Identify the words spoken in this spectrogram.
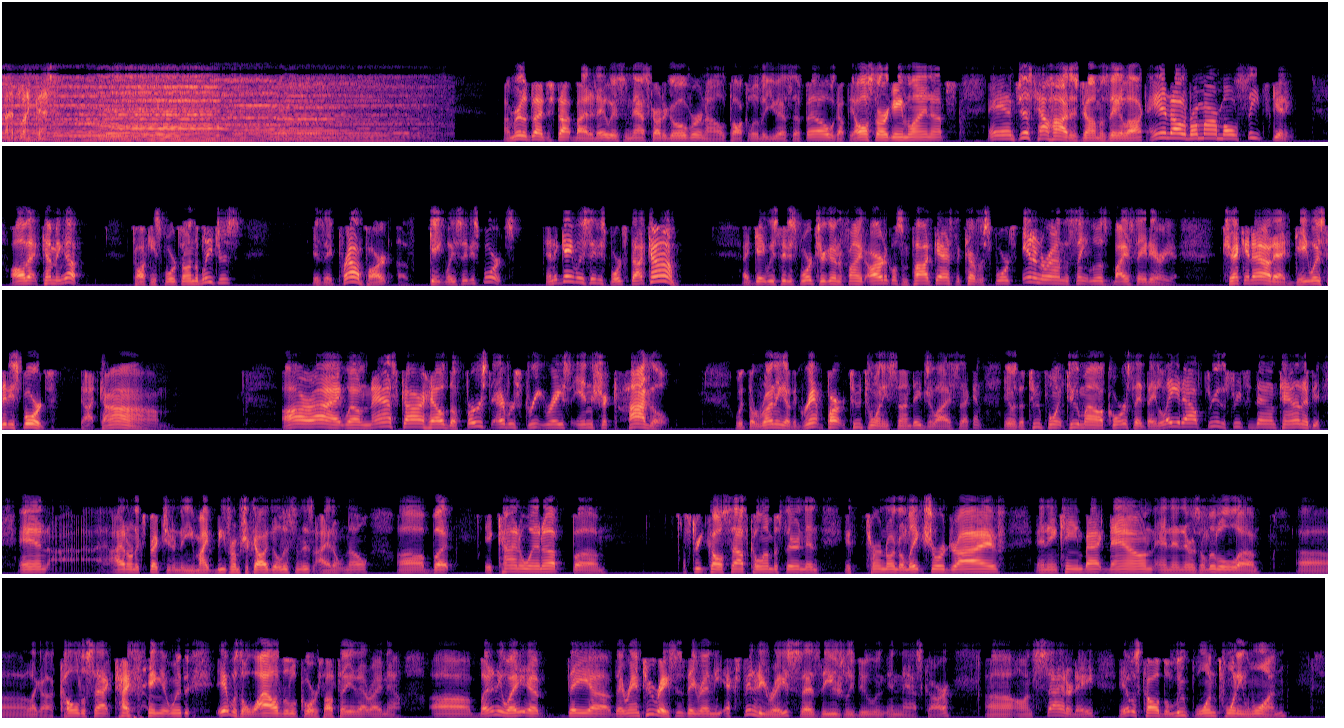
I'd like that. I'm really glad you stopped by today. We have some NASCAR to go over, and I'll talk a little bit USFL. We got the All Star Game lineups, and just how hot is John Mozeliak and Oliver Marmol's seats getting. All that coming up. Talking Sports on the Bleachers is a proud part of Gateway City Sports and at GatewayCitySports.com. At Gateway City Sports, you're going to find articles and podcasts that cover sports in and around the St. Louis bi state area. Check it out at GatewayCitySports.com. All right, well, NASCAR held the first ever street race in Chicago with the running of the Grant Park 220 Sunday, July 2nd. It was a 2.2 mile course that they laid out through the streets of downtown. If you and I don't expect you to know, you might be from Chicago to listen to this. I don't know, uh, but it kind of went up um, a street called South Columbus there, and then it turned onto Lakeshore Drive, and then came back down, and then there was a little. Uh, uh, like a cul-de-sac type thing it went through. It was a wild little course, I'll tell you that right now. Uh, but anyway, uh, they uh, they ran two races. They ran the Xfinity race as they usually do in, in NASCAR uh, on Saturday. It was called the Loop 121.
